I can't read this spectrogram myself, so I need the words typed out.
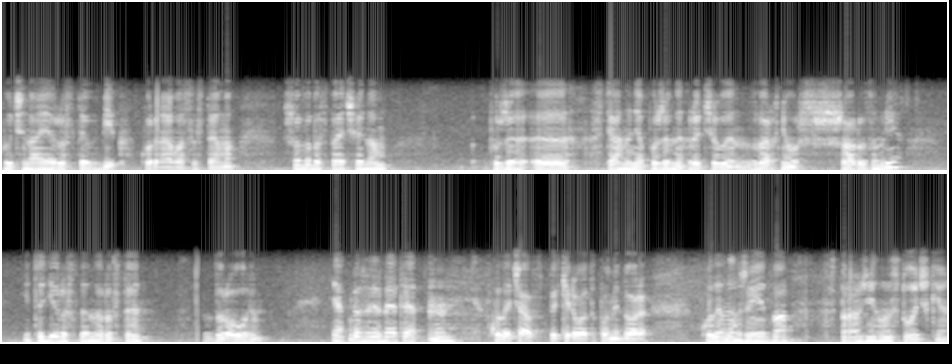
починає рости в бік коренева система, що забезпечує нам стягнення поживних речовин з верхнього шару землі, і тоді рослина росте здоровою. Як розрізнити, коли час пікірувати помідори? Коли в них вже є два справжні листочки.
